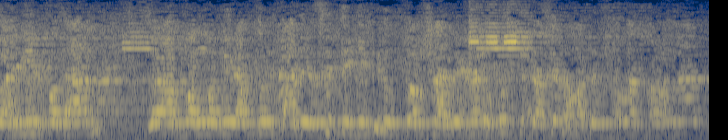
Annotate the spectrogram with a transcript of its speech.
বাহিনীর প্রধান জনাব বঙ্গবীর আব্দুল কাদের সিদ্দিকী বীর উত্তম সাহেব এখানে উপস্থিত আছেন, আমাদের সবার কমান্ডার।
